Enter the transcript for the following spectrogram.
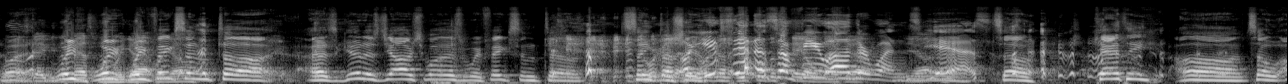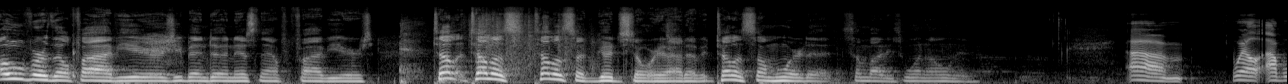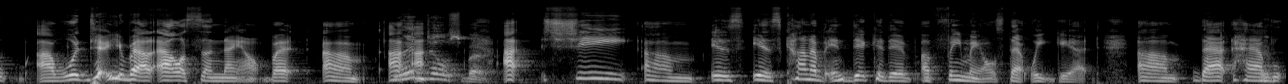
Well, gave you the we best we we we. We fixing to as good as Josh was. We fixing to sink We're gonna- Oh, ship. you've sent us a few other out. ones. Yeah. Yes. So, Kathy, uh, so over the five years you've been doing this now for five years. Tell tell us tell us a good story out of it. Tell us somewhere that somebody's went on and Um, well, I, w- I would tell you about Allison now, but um, Ahead I, tell us about it. I, she um, is is kind of indicative of females that we get um, that have.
